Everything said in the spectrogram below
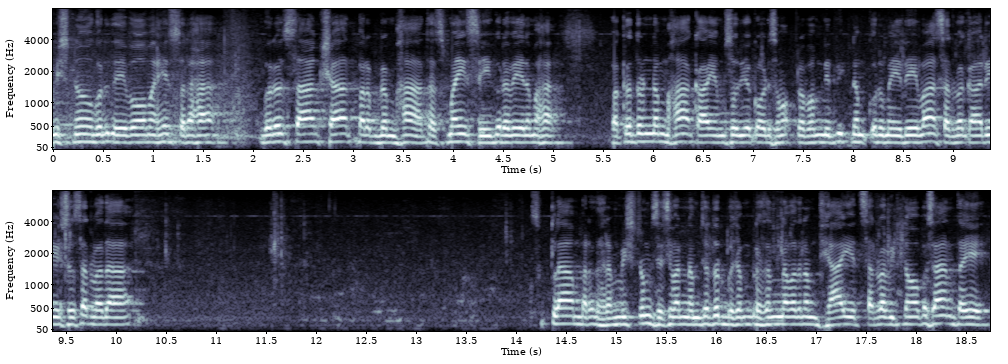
विष्णु गुरुदेव महेश्वर। गुरुस्साक्षात् परब्रह्म। श्रीगुरव नम। वक्रतुंड महाकाय सूर्यकोटि सूर्यकोटिसमप्रभं निर्विघ्न कुर मे देवा सर्वकार्येषु सर्वदा। शुक्लाम्बरधरं विष्णुं प्रसन्न वनम प्रसन्नवदनं ध्यायेत् सर्वविघ्नोपशान्तये।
